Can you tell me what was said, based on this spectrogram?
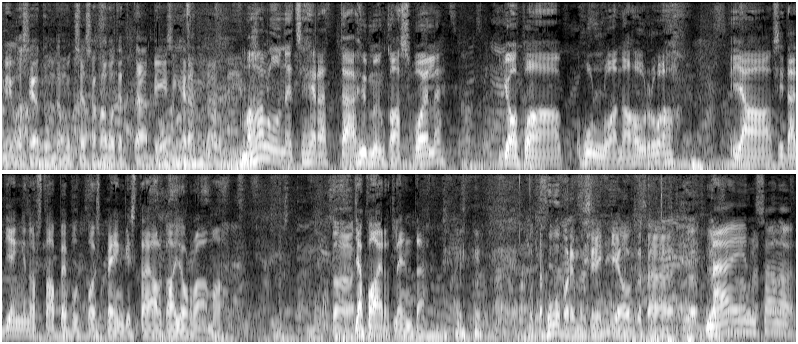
Millaisia tuntemuksia sä haluat, että tämä biisi herättää? Mä haluan, että se herättää hymyn kasvoille, jopa hullua naurua. Ja sitä, että jengi nostaa peput pois penkistä ja alkaa joraamaan. Mutta... Ja paidat lentää. Mutta huumorimusiikkia, onko tää... Mä en, sano,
